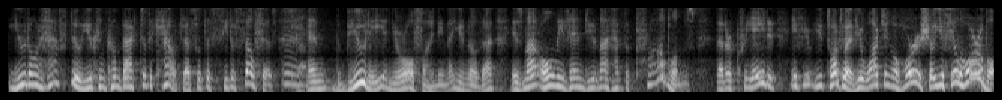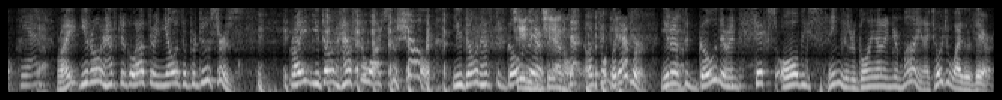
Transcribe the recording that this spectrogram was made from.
You don't have to. You can come back to the couch. That's what the seat of self is. Mm. And the beauty, and you're all finding that, you know that, is not only then do you not have the problems that are created. If you you talked about it, if you're watching a horror show, you feel horrible. Yes. Yeah. Right? You don't have to go out there and yell at the producers. right? You don't have to watch the show. You don't have to go Change the there. channel. That- or whatever. You don't have to go there and fix all these things that are going on in your mind. I told you why they're there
